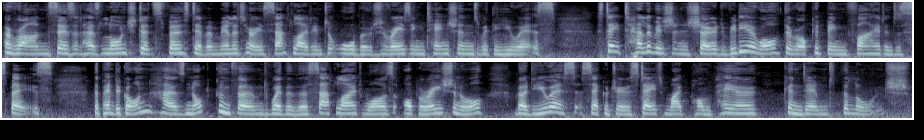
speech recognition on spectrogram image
Iran says it has launched its first ever military satellite into orbit, raising tensions with the US. State television showed video of the rocket being fired into space. The Pentagon has not confirmed whether the satellite was operational, but US Secretary of State Mike Pompeo condemned the launch.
